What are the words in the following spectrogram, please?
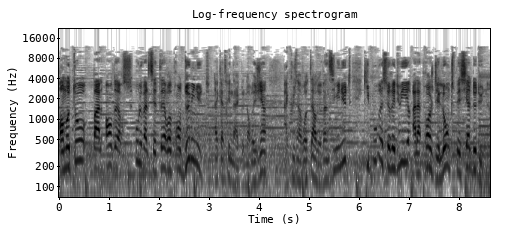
En moto, Pal Anders ou le Valsetter reprend deux minutes à Katrinak. Le Norvégien accuse un retard de 26 minutes qui pourrait se réduire à l'approche des longues spéciales de dunes.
